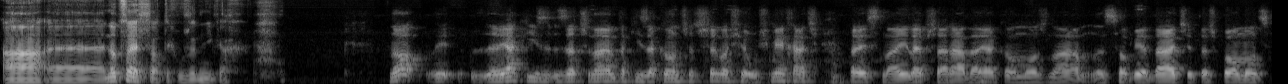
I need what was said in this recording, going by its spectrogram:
A e, no co jeszcze o tych urzędnikach? No, y, jaki zaczynałem, taki zakończę. Trzeba się uśmiechać. To jest najlepsza rada, jaką można sobie dać, czy też pomóc.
